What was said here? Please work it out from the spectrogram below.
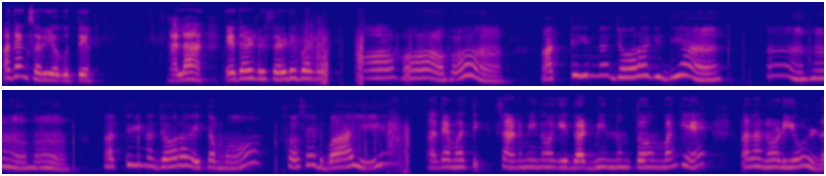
ಅದು ಹೆಂಗೆ ಸರಿ ಹೋಗುತ್ತೆ? ಅಲ್ಲ ಎದೇಳ್ರಿ ಸೈಡಿಗೆ ಬರ್ರಿ. ಓಹೋ, ಹೋ, ಅತ್ತಿಗಿನ್ನ ಜೋರಾಗಿದ್ಯಾ ಹ್ಞೂ ಹ್ಞೂ ಹ್ಞೂ ಅತ್ತಿಗಿನ್ನ ಜೋರಾಗೈತಮ್ಮ, ಸೊಸೆದು ಬಾಯಿ. ಅದೇ ಮತ್ತೆ, ಸಣ್ಣ ಮೀನು ಹೋಗಿ ದೊಡ್ಡ ಮೀನು ತೊಗೊಂಬಂಗೆ ಅಲ್ಲ ನೋಡಿ, ಇವಳನ್ನ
